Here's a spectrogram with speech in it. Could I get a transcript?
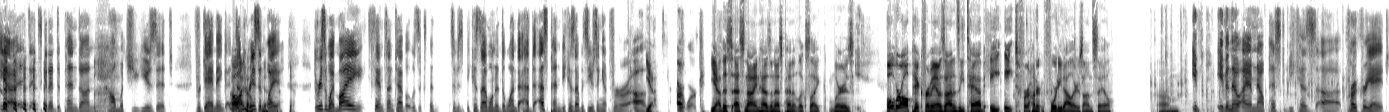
yeah. It, it's going to depend on how much you use it for gaming. Oh, the, the reason Yeah, why yeah. the reason why my Samsung tablet was expensive is because I wanted the one that had the S Pen because I was using it for uh, Yeah. artwork. Yeah, this S9 has an S Pen, it looks like. Whereas overall pick from Amazon is the Tab A8 for $140 on sale. Um, Ev- even though I am now pissed because uh, Procreate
